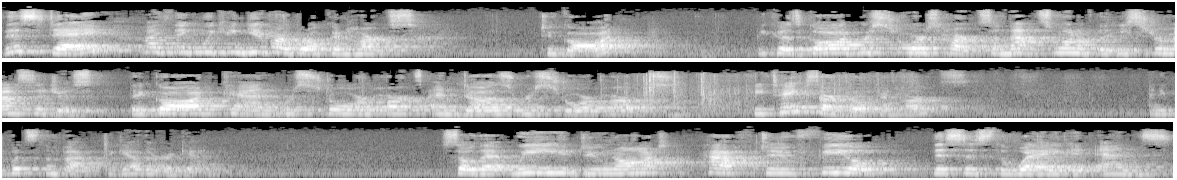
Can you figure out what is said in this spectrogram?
this day, I think we can give our broken hearts to God because God restores hearts, and that's one of the Easter messages that God can restore hearts and does restore hearts. He takes our broken hearts and He puts them back together again so that we do not have to feel this is the way it ends,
